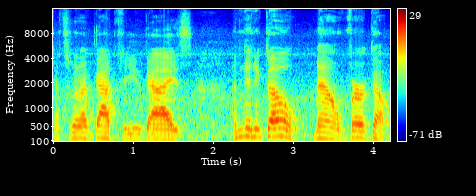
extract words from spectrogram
That's what I've got for you guys. I'm going to go now, Virgo,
